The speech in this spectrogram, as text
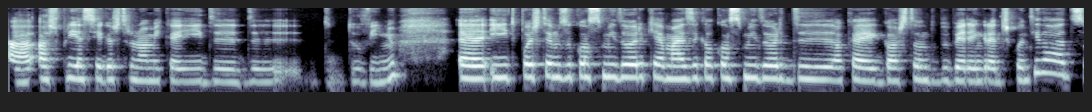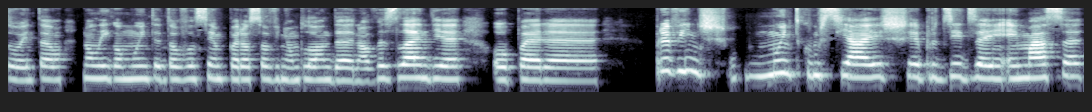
à, à, experiência gastronómica e de, de, de do vinho. Uh, e depois temos o consumidor, que é mais aquele consumidor de, ok, gostam de beber em grandes quantidades, ou então não ligam muito, então vão sempre para o Sauvignon Blanc da Nova Zelândia, ou para, para vinhos muito comerciais, eh, produzidos em, em massa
